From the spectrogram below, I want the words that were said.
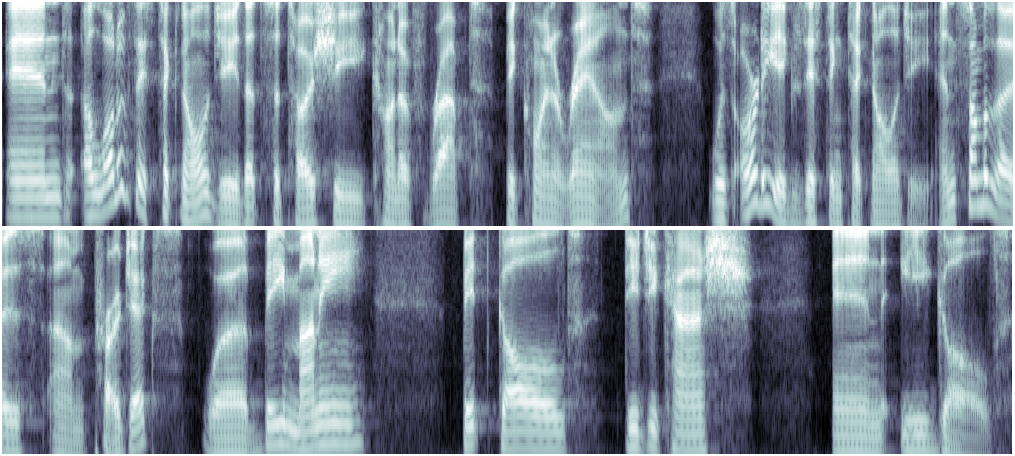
And a lot of this technology that Satoshi kind of wrapped Bitcoin around was already existing technology. And some of those um, projects were B Money, BitGold, DigiCash, and eGold.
